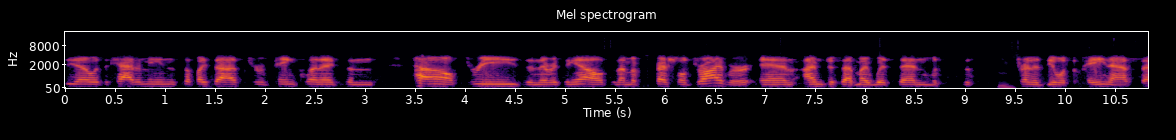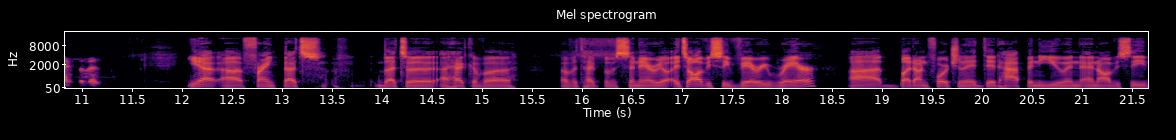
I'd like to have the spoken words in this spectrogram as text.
you know, with the ketamine and stuff like that, through pain clinics and Tylenol threes and everything else. And I'm a professional driver, and I'm just at my wits' end with, with mm. trying to deal with the pain aspect of it. Yeah, uh, Frank, that's that's a, a heck of a of a type of a scenario. It's obviously very rare. Uh, but unfortunately, it did happen to you, and, and obviously,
